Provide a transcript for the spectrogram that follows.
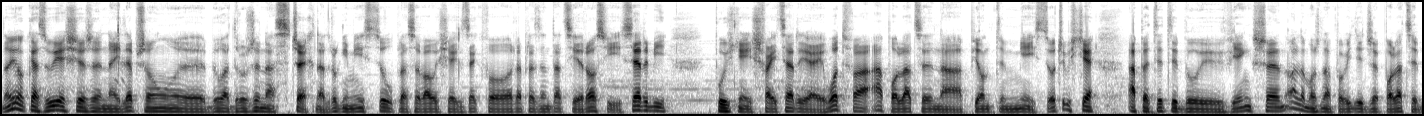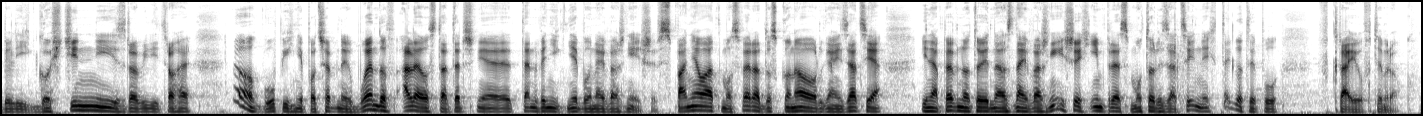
No i okazuje się, że najlepszą e, była drużyna z Czech. Na drugim miejscu uplasowały się egzekwo reprezentacje Rosji i Serbii, później Szwajcaria i Łotwa, a Polacy na piątym miejscu. Oczywiście apetyty były większe, no ale można powiedzieć, że Polacy byli gościnni, zrobili trochę no, głupich, niepotrzebnych błędów, ale ostatecznie ten wynik nie był najważniejszy. Wspaniała atmosfera, doskonała organizacja i na pewno to jedna z najważniejszych imprez motoryzacyjnych tego typu w kraju w tym roku.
